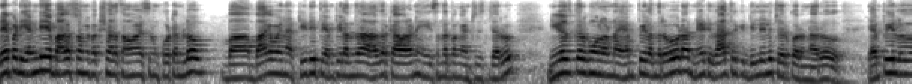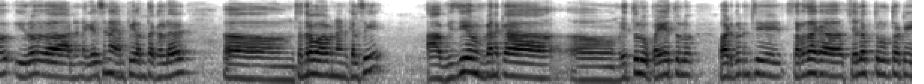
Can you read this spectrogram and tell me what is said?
రేపటి ఎన్డీఏ భాగస్వామ్య పక్షాల సమావేశం కూటమిలో బా భాగమైన టీడీపీ ఎంపీలందరూ హాజరు కావాలని ఈ సందర్భంగా ఆయన సూచించారు. నియోజకవర్గంలో ఉన్న ఎంపీలందరూ కూడా నేటి రాత్రికి ఢిల్లీలో చేరుకోనున్నారు. ఎంపీలు ఈరోజు నిన్న గెలిచిన ఎంపీలంతా కలిసి చంద్రబాబు నాయుడు కలిసి ఆ విజయం వెనక ఎత్తులు పై ఎత్తులు వాటి గురించి సరదాగా చెలోక్తులతోటి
